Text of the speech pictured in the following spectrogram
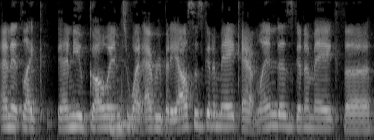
and it's like and you go Mm-hmm. into what everybody else is gonna make. Aunt linda's gonna make the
